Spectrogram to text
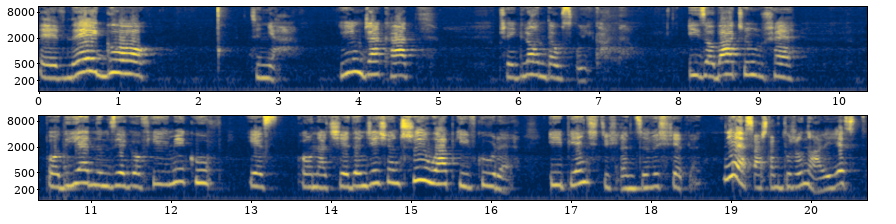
Pewnego dnia Ninja Cat przeglądał swój kanał i zobaczył, że pod jednym z jego filmików jest ponad 73 łapki w górę i 5000 wyświetleń. Nie jest aż tak dużo, no ale jest.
